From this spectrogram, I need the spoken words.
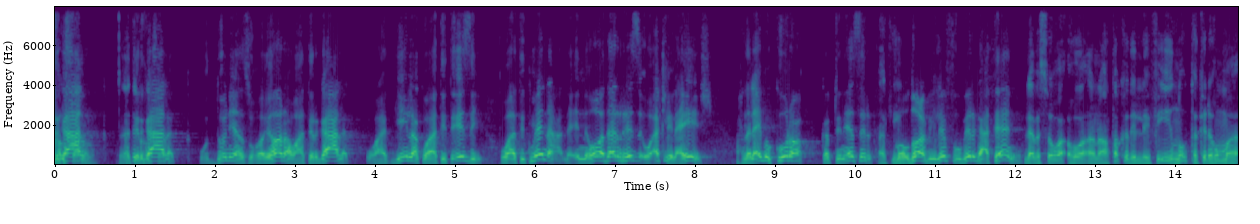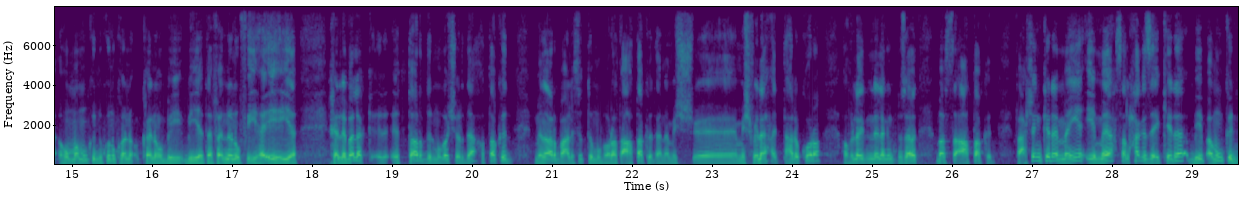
هترجع. لك هترجع. لك والدنيا صغيرة وهترجع لك وهتجي لك وهتتأذي وهتتمنع لأن هو ده الرزق وأكل العيش إحنا لعيب الكورة كابتن ياسر أكيد. موضوع بيلف وبيرجع تاني. لا بس هو هو أنا أعتقد اللي في نقطة كده هم هم ممكن يكونوا كانوا كانوا بي بيتفننوا فيها. إيه هي؟ خلي بالك الطرد المباشر ده أعتقد من أربع لست مباريات أعتقد أنا مش مش في لائحة اتحاد الكورة أو في لجنة المسابقات بس أعتقد. فعشان كده لما ي- لما يحصل حاجة زي كده بيبقى ممكن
